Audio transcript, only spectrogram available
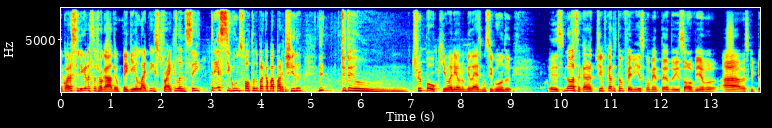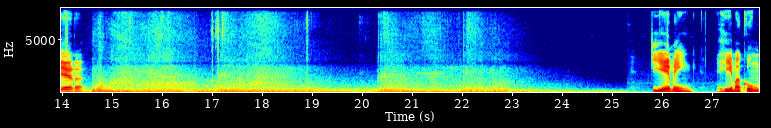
Agora se liga nessa jogada. Eu peguei o Lightning Strike, lancei 3 segundos faltando pra acabar a partida e. Triple kill ali no milésimo segundo. Esse, nossa, cara, eu tinha ficado tão feliz comentando isso ao vivo. Ah, mas que pena. Yemen rima com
